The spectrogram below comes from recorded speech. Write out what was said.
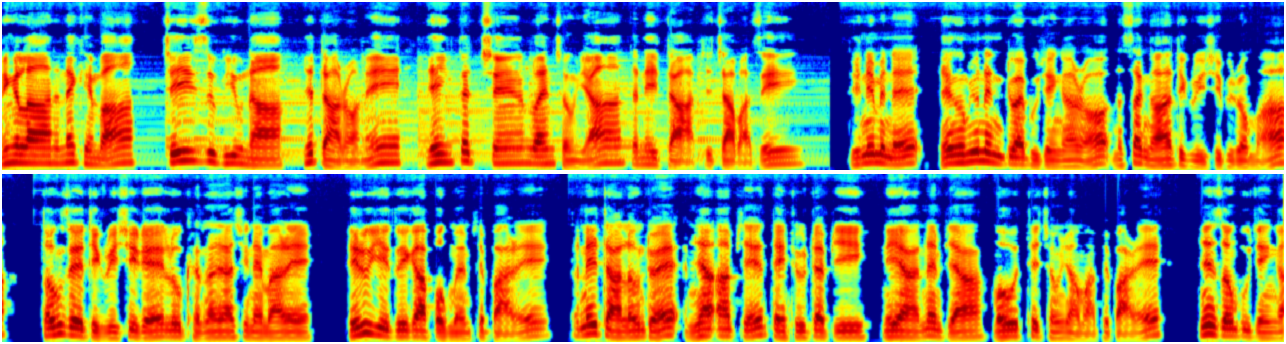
မင်္ဂလာနနက်ခင်ပါကျေးဇူးပြုနာမေတ္တာတော်နဲ့ငြိမ်သက်ခြင်းလွှမ်းခြုံရာတနေ့တာဖြစ်ကြပါစေဒီနေ့မနေ့ရန်ကုန်မြို့နဲ့တွဲပူချိန်ကတော့25ဒီဂရီရှိပြီးတော့မှ30ဒီဂရီရှိတယ်လို့ခန့်မှန်းရရှိနိုင်ပါတယ်။လေထုရည်သွေးကပုံမှန်ဖြစ်ပါတယ်။တနေ့တာလုံးအတွက်အများအားဖြင့်တိမ်ထူတက်ပြီးနေရာနှံ့ပြားမိုးထစ်ချုံရောက်မှာဖြစ်ပါတယ်။မြင့်ဆုံးပူချိန်က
